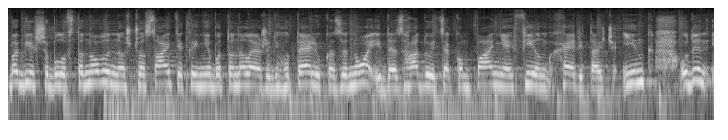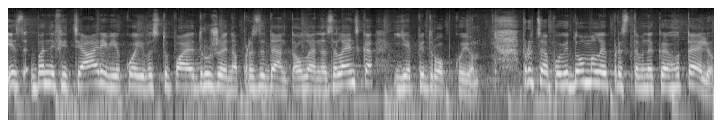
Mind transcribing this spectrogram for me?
Ба більше було встановлено, що сайт, який нібито належить готелю казино і де згадується компанія Film Heritage Inc., один із бенефіціарів, якої виступає дружина президента Олена Зеленська, є підробкою. Про це повідомили представники готелю.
